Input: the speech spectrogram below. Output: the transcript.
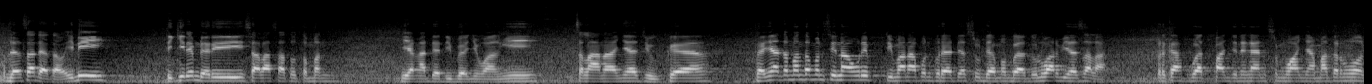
Padahal saya tidak tahu. Ini dikirim dari salah satu teman yang ada di Banyuwangi. Celananya juga. Banyak teman-teman Sinaurip di mana pun berada sudah membantu. Luar biasa lah. Berkah buat panjenengan semuanya. Matur nuwun.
